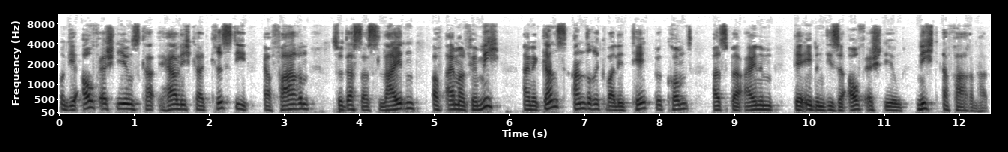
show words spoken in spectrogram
und die Auferstehungsherrlichkeit Christi erfahren sodass das Leiden auf einmal für mich eine ganz andere Qualität bekommt als bei einem, der eben diese Auferstehung nicht erfahren hat.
